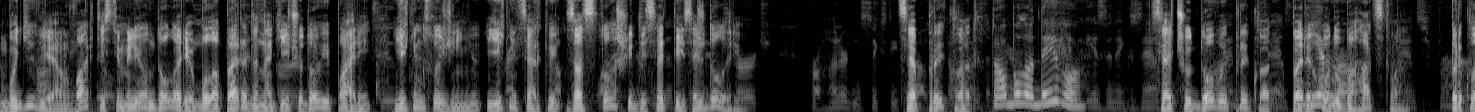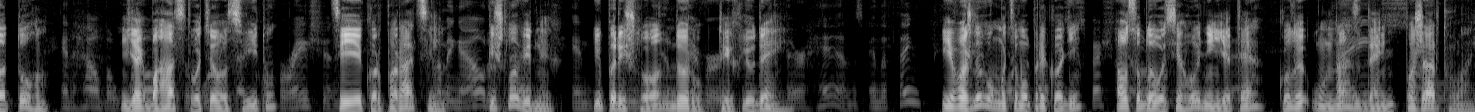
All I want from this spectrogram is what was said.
Будівля вартістю мільйон доларів була передана тій чудовій парі, їхньому служінню, їхній церкві за 160 тисяч доларів. Це приклад, То було диво. це чудовий приклад переходу Вірно. багатства, приклад того, як багатство цього світу, цієї корпорації, пішло від них і перейшло до рук тих людей. І важливим у цьому прикладі, а особливо сьогодні, є те, коли у нас день пожертвувань,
